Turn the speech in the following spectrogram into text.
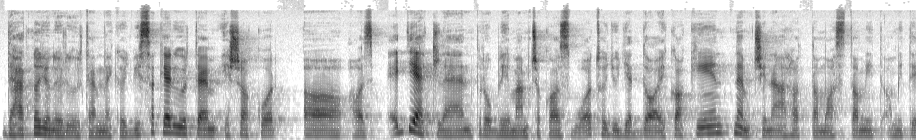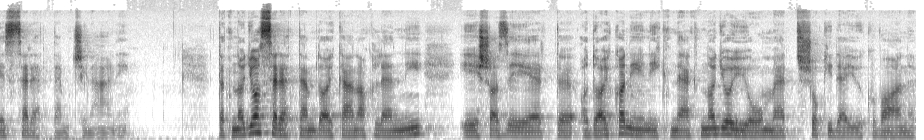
de hát nagyon örültem neki, hogy visszakerültem, és akkor a, az egyetlen problémám csak az volt, hogy ugye dajkaként nem csinálhattam azt, amit, amit én szerettem csinálni. Tehát nagyon szerettem dajkának lenni, és azért a dajkanéniknek nagyon jó, mert sok idejük van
